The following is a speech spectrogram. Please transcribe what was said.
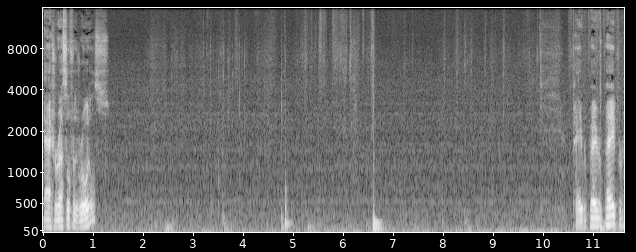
Ash Russell for the Royals. Paper, paper, paper.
